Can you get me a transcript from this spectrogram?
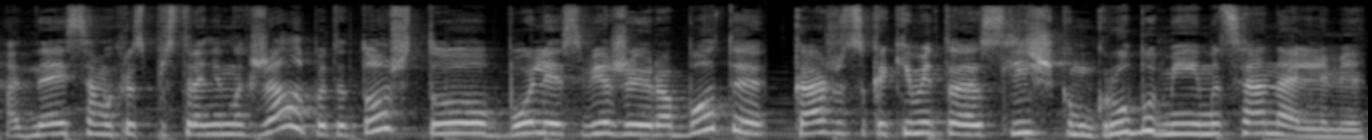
Одна из самых распространенных жалоб — это то, что более свежие работы кажутся какими-то слишком грубыми и эмоциональными.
